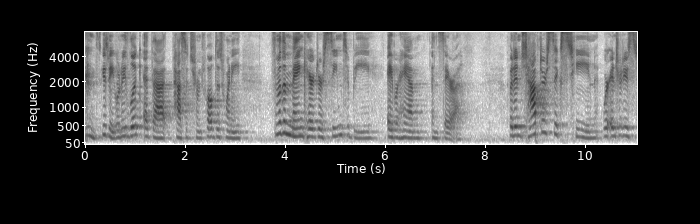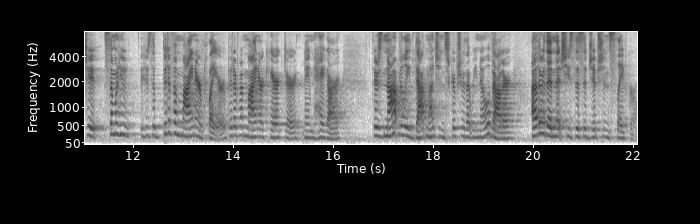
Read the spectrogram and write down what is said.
excuse me, when we look at that passage from 12 to 20, some of the main characters seem to be Abraham and Sarah. But in chapter 16, we're introduced to someone who, who's a bit of a minor player, a bit of a minor character named Hagar. There's not really that much in scripture that we know about her, other than that she's this Egyptian slave girl,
